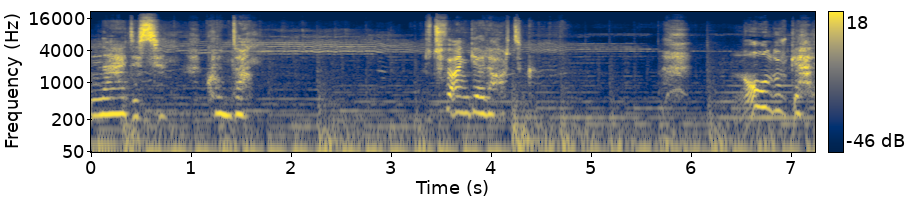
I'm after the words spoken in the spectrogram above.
Neredesin Kundan? Lütfen gel artık. Ne olur gel.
